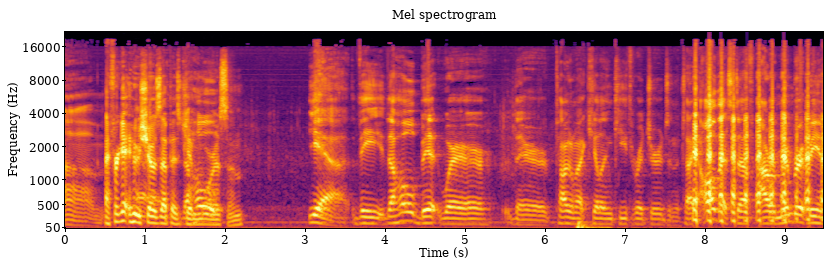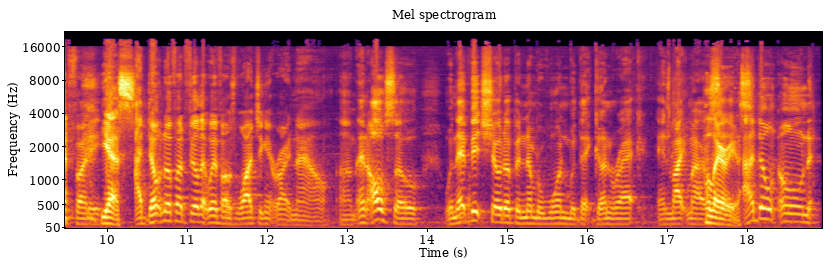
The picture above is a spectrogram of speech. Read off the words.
Um, I forget who shows up as Jim whole- Morrison. Yeah, the the whole bit where they're talking about killing Keith Richards and the Titan, all that stuff. I remember it being funny. Yes. I don't know if I'd feel that way if I was watching it right now. Um, and also, when that bitch showed up in number one with that gun rack, and Mike Myers Hilarious. said, "I don't own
